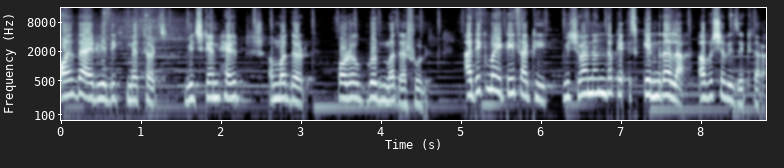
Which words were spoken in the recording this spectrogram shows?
all the ayurvedic methods which can help a mother for a good motherhood अधिक माहितीसाठी विश्वानंद के केंद्राला अवश्य व्हिजिट करा.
